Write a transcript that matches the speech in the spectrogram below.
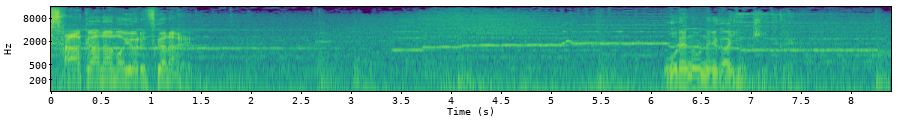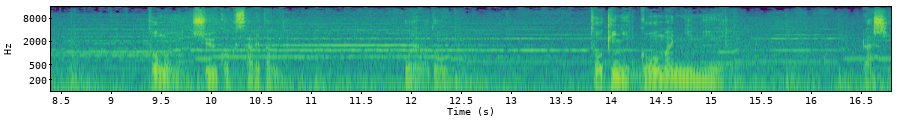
魚も寄りつかない。俺の願いを聞いてくれ。友に忠告されたのだ俺はどうも時に傲慢に見えるらしい。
